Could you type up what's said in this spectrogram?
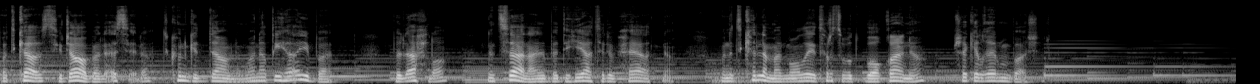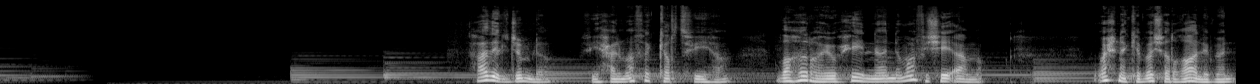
بودكاست يجاوب على أسئلة تكون قدامنا ما نعطيها أي بال. بالأحرى نتساءل عن البديهيات اللي بحياتنا ونتكلم عن مواضيع ترتبط بواقعنا بشكل غير مباشر. هذه الجملة في حال ما فكرت فيها ظاهرها يوحي لنا أن ما في شيء أعمق. وإحنا كبشر غالبا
